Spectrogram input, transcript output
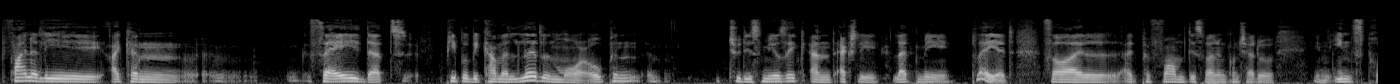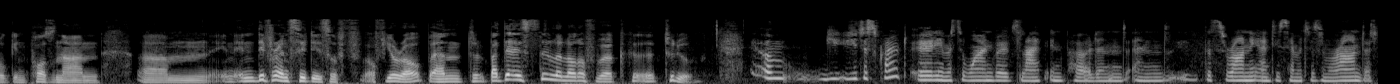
Finally, I can uh, say that people become a little more open um, to this music and actually let me play it. So I'll, I performed this violin concerto in Innsbruck, in Poznan, um, in, in different cities of, of Europe and, but there is still a lot of work uh, to do. Um, you, you described earlier Mr. Weinberg's life in Poland and the surrounding anti-Semitism around it.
